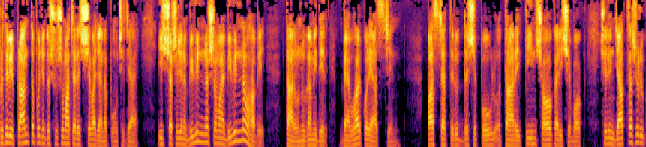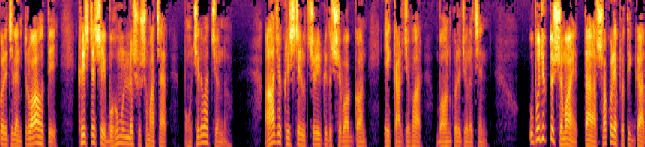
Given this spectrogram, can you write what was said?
পৃথিবীর প্রান্ত পর্যন্ত সুষমাচারের সেবা যেন পৌঁছে যায়, ঈশ্বর সেজন্য বিভিন্ন সময় বিভিন্নভাবে তার অনুগামীদের ব্যবহার করে আসছেন। পাশ্চাত্যের উদ্দেশ্যে পৌল ও তার এই তিন সহকারী সেবক সেদিন যাত্রা শুরু করেছিলেন ত্রোয়া হতে খ্রিস্টের সেই বহুমূল্য সুসমাচার পৌঁছে দেওয়ার জন্য আজও খ্রিস্টের উৎসর্গীকৃত সেবকগণ এই কার্যভার বহন করে চলেছেন। উপযুক্ত সময় তারা সকলে প্রতিজ্ঞার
